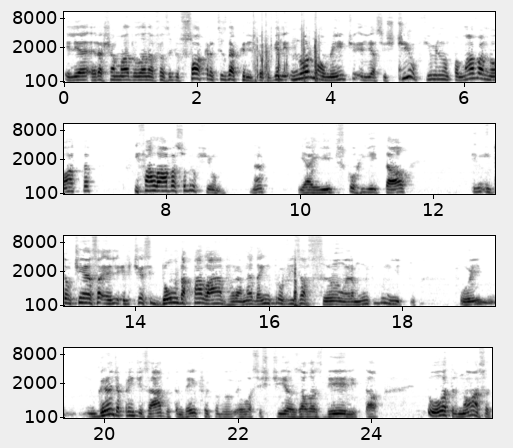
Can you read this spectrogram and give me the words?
ele é, era chamado lá na França de Sócrates da crítica, porque ele normalmente ele assistia o filme, ele não tomava nota e falava sobre o filme, né? E aí discorria e tal. Então tinha essa, ele, ele tinha esse dom da palavra, né? Da improvisação, era muito bonito. Foi um grande aprendizado também, foi quando eu assisti às aulas dele e tal. O outro, nossa,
